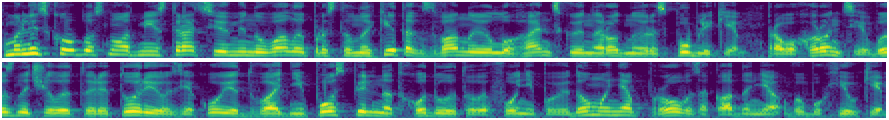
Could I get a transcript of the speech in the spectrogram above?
Хмельницьку обласну адміністрацію мінували представники так званої Луганської Народної Республіки. Правоохоронці визначили територію, з якої два дні поспіль надходили телефонні повідомлення про закладення вибухівки.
